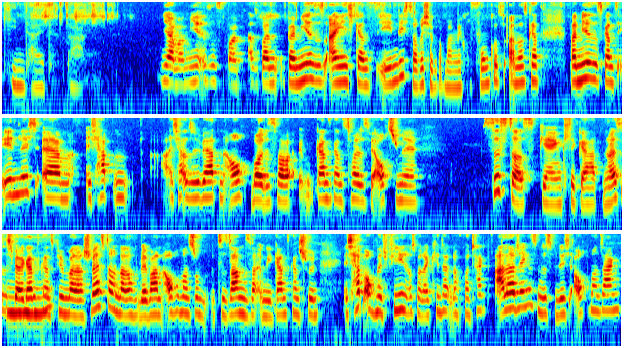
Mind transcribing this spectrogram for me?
Kindheit sagen. Ja, bei mir ist es bei, also bei, bei mir ist es eigentlich ganz ähnlich. Sorry, ich habe gerade mein Mikrofon kurz anders gehabt. Bei mir ist es ganz ähnlich. Ähm, ich habe, ich, also wir hatten auch, boah, das war ganz, ganz toll, dass wir auch so eine Sisters Gang Clique hatten. Weißt du, ich war mhm. ganz, ganz viel mit meiner Schwester und dann, wir waren auch immer so zusammen. Das war irgendwie ganz, ganz schön. Ich habe auch mit vielen aus meiner Kindheit noch Kontakt. Allerdings, und das will ich auch mal sagen,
